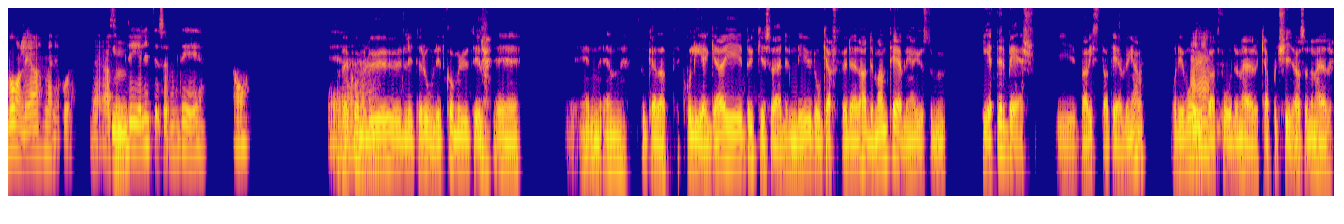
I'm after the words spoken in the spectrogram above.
vanliga människor. Alltså mm. det är lite så, det är, ja. Där kommer du, lite roligt, kommer du till eh, en, en så kallad kollega i dryckesvärlden, det är ju då kaffe. Där hade man tävlingar just som heter beige i barista-tävlingar. Och det var ju för att få den här cappuccino, alltså den här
